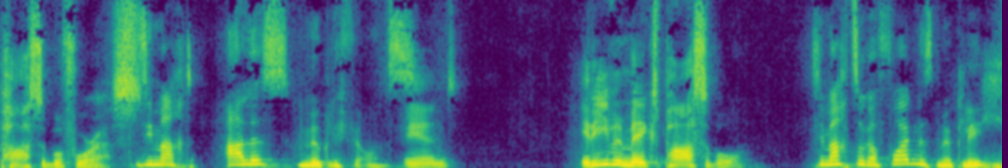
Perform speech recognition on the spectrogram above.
possible for us. Sie macht alles möglich für uns. And it even makes possible Sie macht sogar Folgendes möglich,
